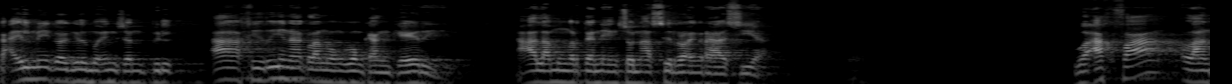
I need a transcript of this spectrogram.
ka ilmi kaya ilmu ingsun bil akhirina kelan wong-wong kang keri alamu ngerteni ingsun asirra ing rahasia. Wa akhfa lan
